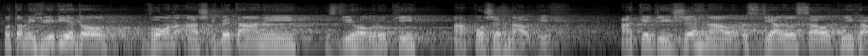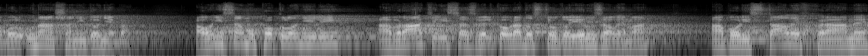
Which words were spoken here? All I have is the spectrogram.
Potom ich vyviedol von až k Betánii, zdvihol ruky a požehnal ich. A keď ich žehnal, zdialil sa od nich a bol unášaný do neba. A oni sa mu poklonili a vrátili sa s veľkou radosťou do Jeruzalema a boli stále v chráme,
